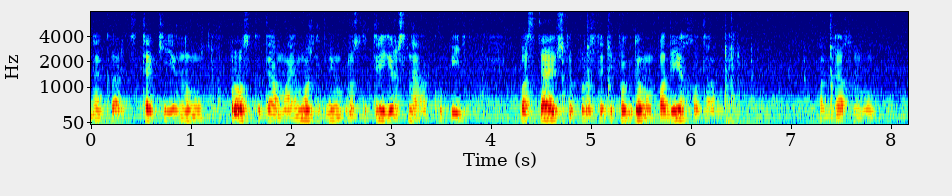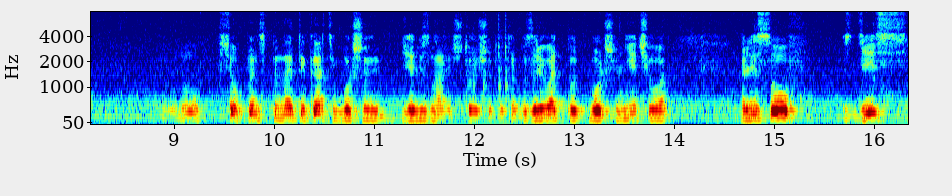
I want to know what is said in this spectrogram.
на карте, такие, ну, просто дома, и можно к нему просто триггер сна купить, поставить, чтобы просто типа к дому подъехал, там, отдохнул. Ну, все, в принципе, на этой карте больше, я не знаю, что еще тут обозревать, тут больше нечего. Лесов здесь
